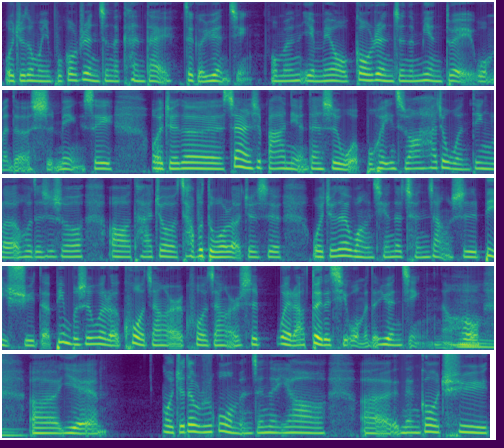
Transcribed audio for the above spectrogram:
我觉得我们也不够认真的看待这个愿景。我们也没有够认真的面对我们的使命，所以我觉得虽然是八年，但是我不会因此说啊，他就稳定了，或者是说哦，它就差不多了。就是我觉得往前的成长是必须的，并不是为了扩张而扩张，而是为了要对得起我们的愿景。然后，嗯、呃，也我觉得如果我们真的要呃能够去。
